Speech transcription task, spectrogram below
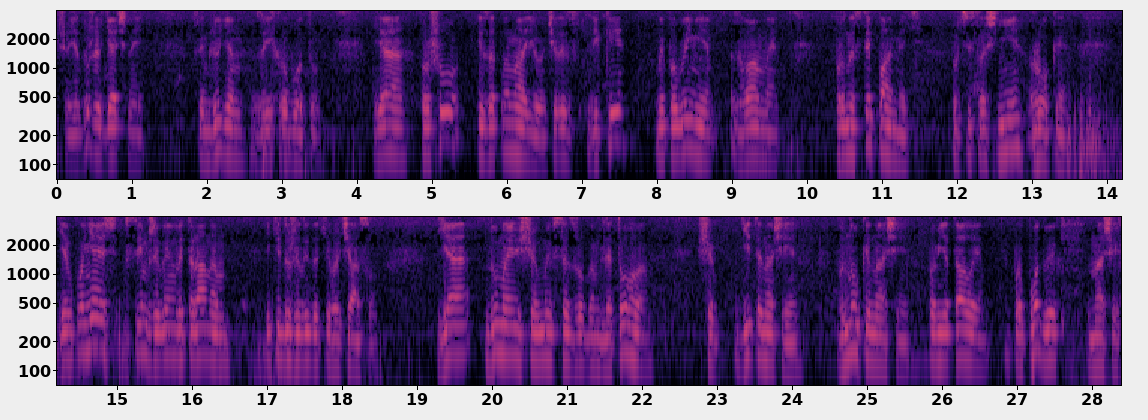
що я дуже вдячний цим людям за їх роботу. Я прошу і заклинаю через віки, ми повинні з вами пронести пам'ять про ці страшні роки. Я вклоняюсь всім живим ветеранам, які дожили до цього часу. Я думаю, що ми все зробимо для того, щоб діти наші, внуки наші пам'ятали про подвиг наших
